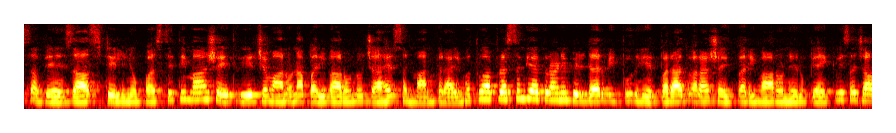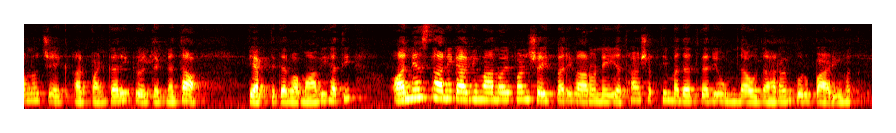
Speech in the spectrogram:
સભ્ય એઝાઝ ટેલીની ઉપસ્થિતિમાં શહીદ વીર જવાનોના પરિવારોનું જાહેર સન્માન કરાયું હતું. આ પ્રસંગે અગ્રણી બિલ્ડર વિપુલ હેરપરા દ્વારા શહીદ પરિવારોને રૂપિયા એકવીસ હજારનો ચેક અર્પણ કરી કૃતજ્ઞતા વ્યક્ત કરવામાં આવી હતી. અન્ય સ્થાનિક આગેવાનોએ પણ શહીદ પરિવારોને યથાશક્તિ મદદ કરી ઉમદા ઉદાહરણ પૂરું પાડ્યું હતું.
